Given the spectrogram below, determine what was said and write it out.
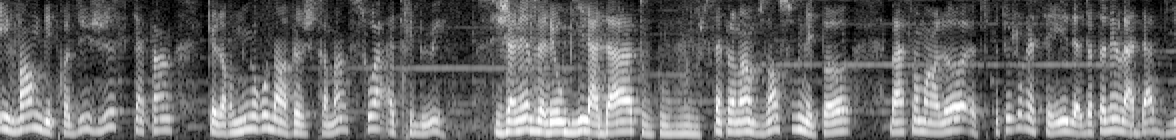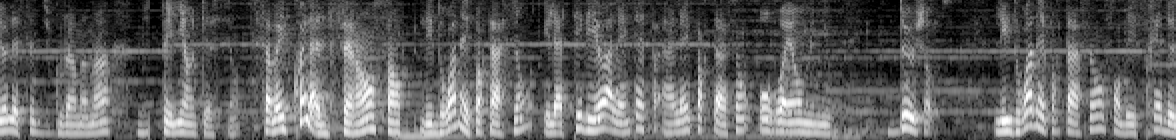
et vendre des produits jusqu'à temps que leur numéro d'enregistrement soit attribué. Si jamais vous avez oublié la date ou que vous simplement vous en souvenez pas, ben à ce moment-là, tu peux toujours essayer d'obtenir la date via le site du gouvernement du pays en question. Ça va être quoi la différence entre les droits d'importation et la TVA à l'importation au Royaume-Uni? Deux choses. Les droits d'importation sont des frais de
